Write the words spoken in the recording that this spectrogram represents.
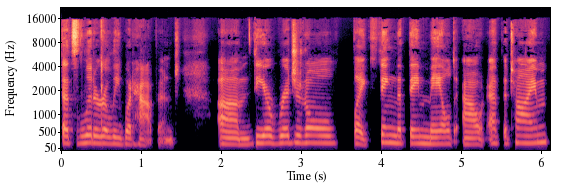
That's literally what happened. Um, the original like thing that they mailed out at the time.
